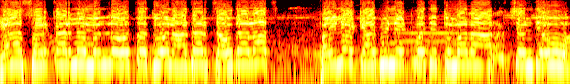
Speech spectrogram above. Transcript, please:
या सरकारनं म्हणलं होतं दोन हजार चौदालाच पहिल्या कॅबिनेटमध्ये तुम्हाला आरक्षण देऊ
